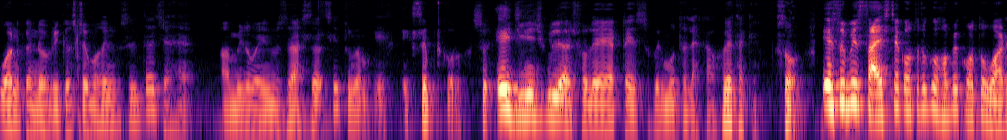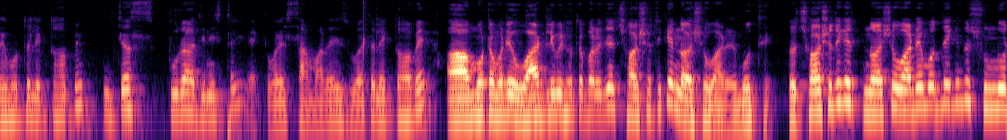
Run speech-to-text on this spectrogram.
ওয়ান কাইন্ড অফ রিকোয়েস্টের মতো ইউনিভার্সিটিতে যে হ্যাঁ আমি তোমার ইউনিভার্সিটি আসতে যাচ্ছি, তুমি আমাকে একসেপ্ট করো। সো এই জিনিসগুলি আসলে একটা এসওপির মধ্যে লেখা হয়ে থাকে। সো এসওপির সাইজটা কতটুকু হবে, কত ওয়ার্ডের মধ্যে লিখতে হবে? জাস্ট পুরা জিনিসটাই একেবারে সামারাইজ ওয়াতে লিখতে হবে। মোটামুটি ওয়ার্ড লিমিট হতে পারে যে ছয়শো থেকে নয়শো ওয়ার্ডের মধ্যে। তো ছয়শো থেকে নয়শো ওয়ার্ডের মধ্যে কিন্তু সুন্দর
